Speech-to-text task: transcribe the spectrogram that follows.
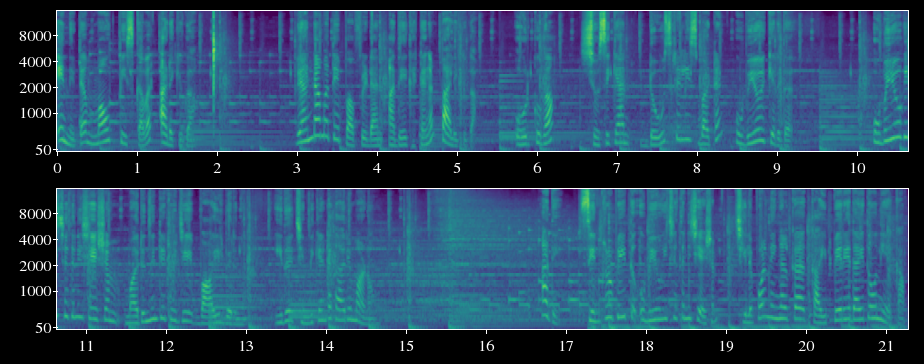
എന്നിട്ട് മൗത്ത് പീസ് കവർ അടയ്ക്കുക. രണ്ടാമത്തെ പഫ് ഇടാൻ അതേ ഘട്ടങ്ങൾ പാലിക്കുക. ഓർക്കുക ശ്വസിക്കാൻ ഡോസ് റിലീസ് ബട്ടൺ ഉപയോഗിക്കരുത്. ഉപയോഗിച്ചതിന് ശേഷം മരുന്നിന്റെ രുചി വായിൽ വരുന്നു. ഇത് ചിന്തിക്കേണ്ട കാര്യമാണോ? അതെ സിൻക്രോബ്രീത്ത് ഉപയോഗിച്ചതിന് ശേഷം ചിലപ്പോൾ നിങ്ങൾക്ക് കൈപ്പേറിയതായി തോന്നിയേക്കാം.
